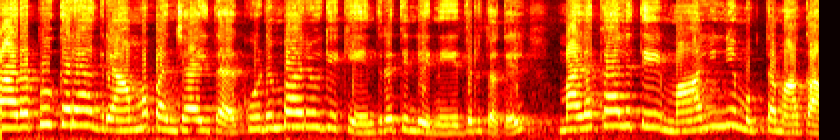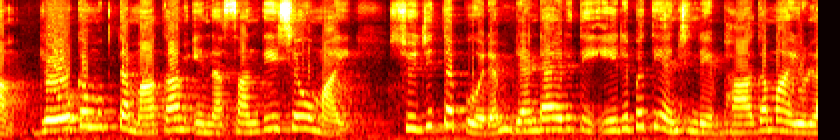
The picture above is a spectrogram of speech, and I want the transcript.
പറപ്പൂക്കര ഗ്രാമപഞ്ചായത്ത് കുടുംബാരോഗ്യ കേന്ദ്രത്തിന്റെ നേതൃത്വത്തിൽ മഴക്കാലത്തെ മാലിന്യമുക്തമാക്കാം രോഗമുക്തമാക്കാം എന്ന സന്ദേശവുമായി ശുചിത്വപൂരം രണ്ടായിരത്തി ഇരുപത്തിയഞ്ചിന്റെ ഭാഗമായുള്ള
